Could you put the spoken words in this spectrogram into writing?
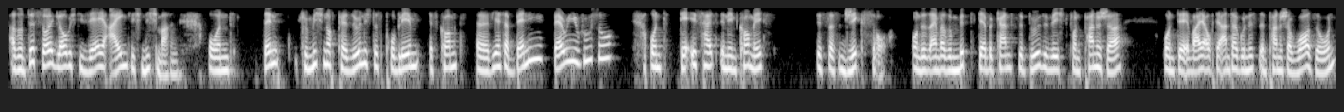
Also das soll, glaube ich, die Serie eigentlich nicht machen. Und denn für mich noch persönlich das Problem, es kommt, äh, wie heißt er, Benny, Barry Russo? Und der ist halt in den Comics, ist das Jigsaw. Und ist einfach so mit der bekannteste Bösewicht von Punisher. Und der war ja auch der Antagonist in Punisher Warzone.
